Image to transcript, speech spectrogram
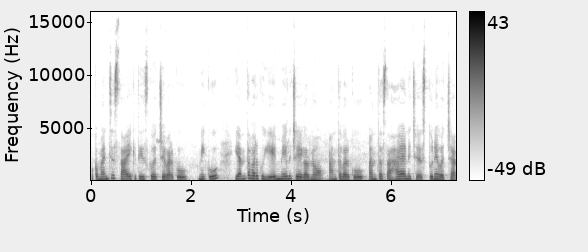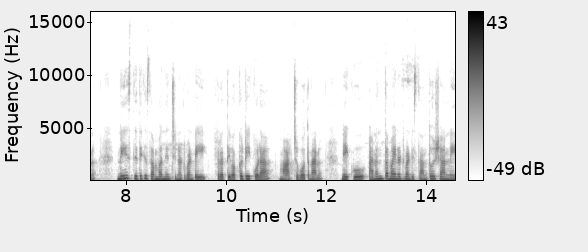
ఒక మంచి స్థాయికి తీసుకువచ్చే వరకు నీకు ఎంతవరకు ఏం మేలు చేయగలనో అంతవరకు అంత సహాయాన్ని చేస్తూనే వచ్చాను. నీ స్థితికి సంబంధించినటువంటి ప్రతి ఒక్కటి కూడా మార్చబోతున్నాను. నీకు అనంతమైనటువంటి సంతోషాన్ని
